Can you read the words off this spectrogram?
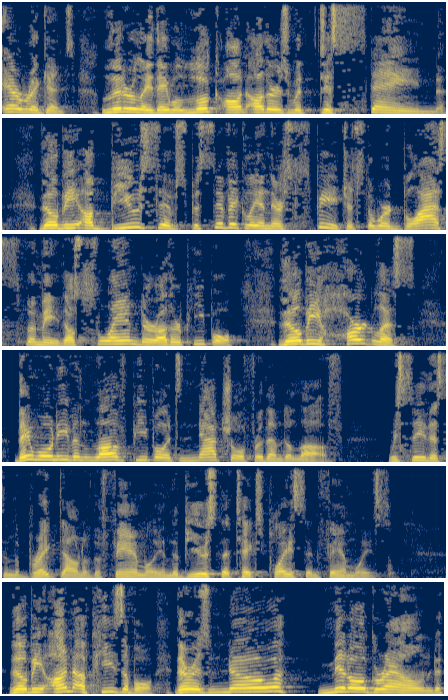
arrogant. Literally, they will look on others with disdain. They'll be abusive, specifically in their speech. It's the word blasphemy. They'll slander other people. They'll be heartless. They won't even love people it's natural for them to love. We see this in the breakdown of the family and the abuse that takes place in families. They'll be unappeasable. There is no middle ground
